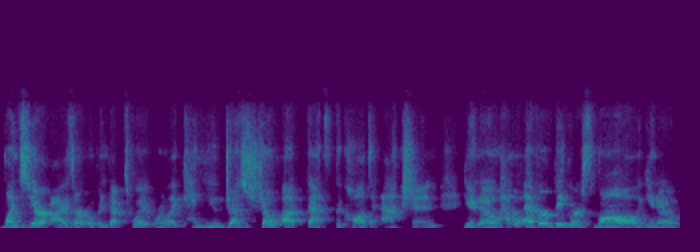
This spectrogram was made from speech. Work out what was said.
once your eyes are opened up to it, we're like, can you just show up? That's the call to action, you know, however big or small, you know,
